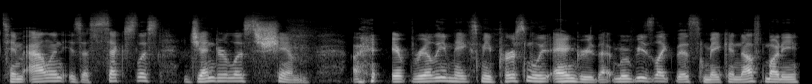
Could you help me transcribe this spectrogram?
Tim Allen is a sexless, genderless shim. It really makes me personally angry that movies like this make enough money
